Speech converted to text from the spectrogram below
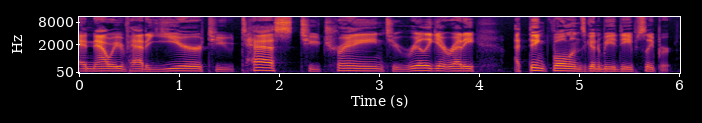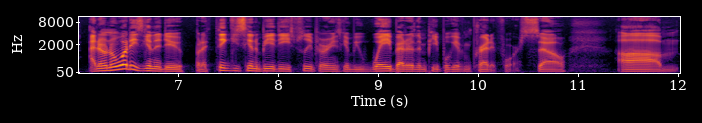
And now we've had a year to test, to train, to really get ready. I think Vohland's going to be a deep sleeper. I don't know what he's going to do, but I think he's going to be a deep sleeper and he's going to be way better than people give him credit for. So um,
